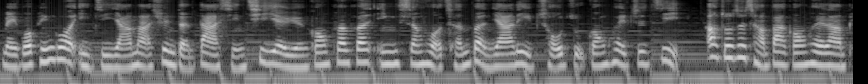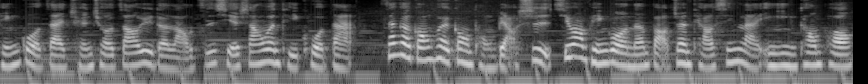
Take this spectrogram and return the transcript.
美国苹果以及亚马逊等大型企业员工纷纷因生活成本压力筹组工会之际，澳洲这场罢工会让苹果在全球遭遇的劳资协商问题扩大。三个工会共同表示，希望苹果能保证调薪来应应通膨，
